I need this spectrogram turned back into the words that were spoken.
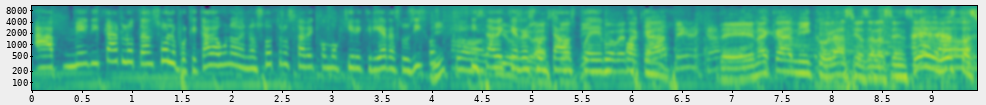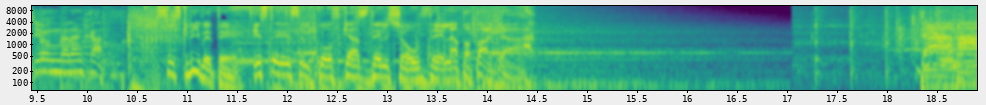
A meditarlo tan solo, porque cada uno de nosotros sabe cómo quiere criar a sus hijos Nico, y sabe Dios, qué resultados gracias. pueden Nico, ven acá. obtener. Ven acá. Ven acá, Nico. Gracias a la sensei de la estación naranja. Suscríbete. Este es el podcast del show de la papaya. Llama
